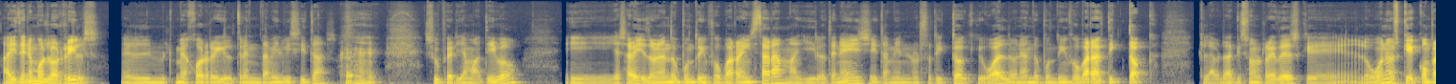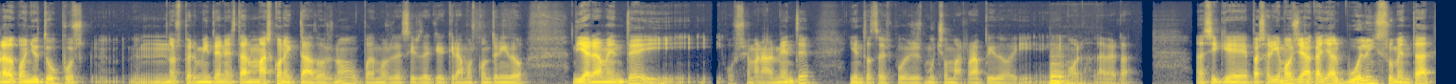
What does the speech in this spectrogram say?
ahí tenemos los Reels. El mejor Reel, 30.000 visitas. Súper llamativo. Y ya sabéis, doneando.info barra Instagram, allí lo tenéis, y también nuestro TikTok, igual, doneando.info barra TikTok. Que la verdad que son redes que lo bueno es que comparado con YouTube, pues nos permiten estar más conectados, ¿no? Podemos decir de que creamos contenido diariamente y, o semanalmente, y entonces pues es mucho más rápido y, mm. mola, la verdad. Así que pasaríamos ya, acá al vuelo instrumental.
